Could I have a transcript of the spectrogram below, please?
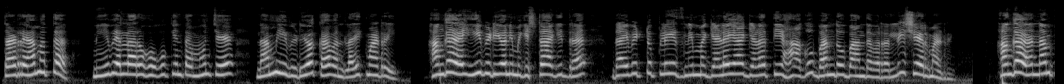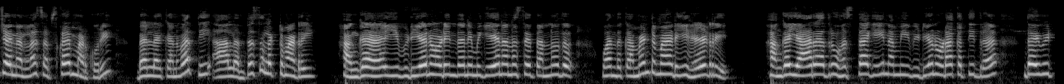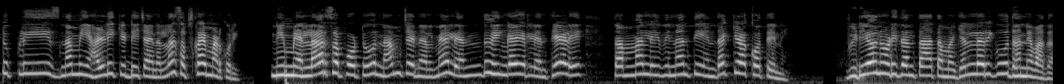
ತಡ್ರಿ ಮತ್ತ ನೀವೆಲ್ಲರೂ ಹೋಗೋಕ್ಕಿಂತ ಮುಂಚೆ ನಮ್ಮ ಈ ವಿಡಿಯೋಕ್ಕ ಒಂದ್ ಲೈಕ್ ಮಾಡ್ರಿ ಹಂಗ ಈ ವಿಡಿಯೋ ನಿಮಗೆ ಇಷ್ಟ ಆಗಿದ್ರೆ ದಯವಿಟ್ಟು ಪ್ಲೀಸ್ ನಿಮ್ಮ ಗೆಳೆಯ ಗೆಳತಿ ಹಾಗೂ ಬಂಧು ಬಾಂಧವರಲ್ಲಿ ಶೇರ್ ಮಾಡ್ರಿ ಹಂಗ ನಮ್ಮ ಚಾನೆಲ್ನ ಸಬ್ಸ್ಕ್ರೈಬ್ ಮಾಡ್ಕೊರಿ ಬೆಲ್ ಐಕನ್ ಒತ್ತಿ ಆಲ್ ಅಂತ ಸೆಲೆಕ್ಟ್ ಮಾಡ್ರಿ ಹಂಗ ಈ ವಿಡಿಯೋ ನೋಡಿಂದ ನಿಮಗೆ ಏನ್ ಅನಿಸ್ತೈತೆ ಅನ್ನೋದು ಒಂದು ಕಮೆಂಟ್ ಮಾಡಿ ಹೇಳ್ರಿ ಹಂಗ ಯಾರಾದ್ರೂ ಹೊಸದಾಗಿ ನಮ್ಮ ಈ ವಿಡಿಯೋ ನೋಡಕತ್ತಿದ್ರ ದಯವಿಟ್ಟು ಪ್ಲೀಸ್ ನಮ್ಮ ಈ ಹಳ್ಳಿ ಕಿಡ್ಡಿ ಚಾನೆಲ್ನ ಸಬ್ಸ್ಕ್ರೈಬ್ ಮಾಡ್ಕೊರಿ ನಿಮ್ಮೆಲ್ಲರ ಸಪೋರ್ಟು ನಮ್ಮ ಚಾನೆಲ್ ಮೇಲೆ ಎಂದೂ ಹಿಂಗ ಇರಲಿ ಅಂತ ಹೇಳಿ ತಮ್ಮಲ್ಲಿ ವಿನಂತಿಯಿಂದ ಕೇಳ್ಕೊತೇನೆ. ವಿಡಿಯೋ ನೋಡಿದಂತ ತಮಗೆಲ್ಲರಿಗೂ ಧನ್ಯವಾದ.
